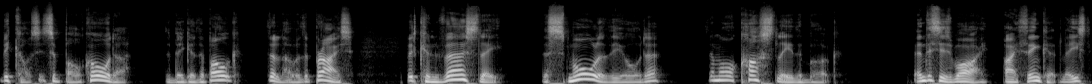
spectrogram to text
because it's a bulk order. The bigger the bulk, the lower the price. But conversely, the smaller the order, the more costly the book. And this is why, I think at least,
